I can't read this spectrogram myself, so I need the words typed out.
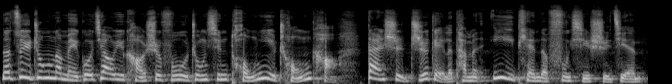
那最终呢？美国教育考试服务中心同意重考，但是只给了他们一天的复习时间。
